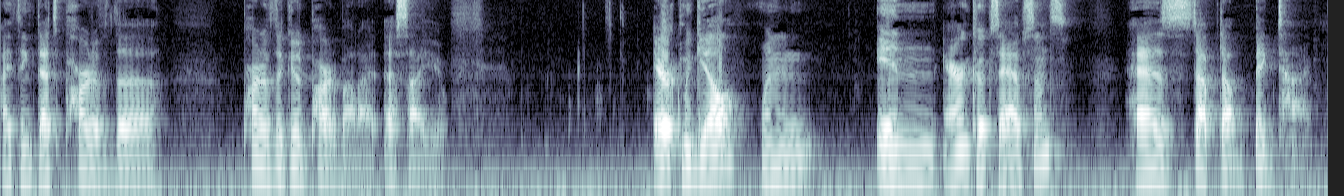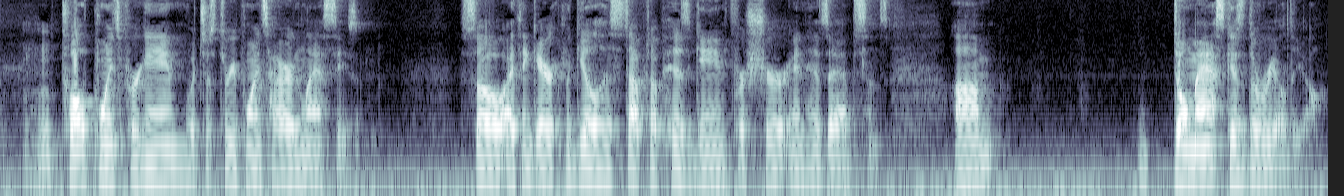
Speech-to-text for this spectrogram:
I think that's part of the part of the good part about SIU. Eric McGill, when in, Aaron Cook's absence, has stepped up big time. 12 points per game, which is three points higher than last season. So I think Eric McGill has stepped up his game for sure in his absence. Um, Domask is the real deal.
